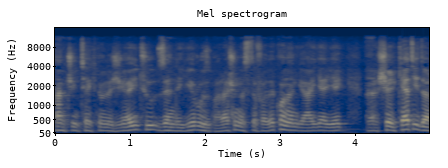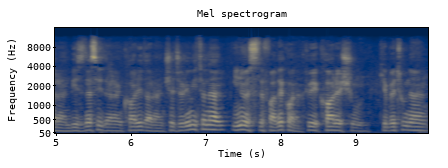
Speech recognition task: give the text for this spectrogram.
همچین تکنولوژیایی تو زندگی روزمرهشون استفاده کنن؟ یا اگر یک شرکتی دارن بیزنسی دارن کاری دارن چطوری می‌تونن اینو استفاده کنن توی کارشون که بتونن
